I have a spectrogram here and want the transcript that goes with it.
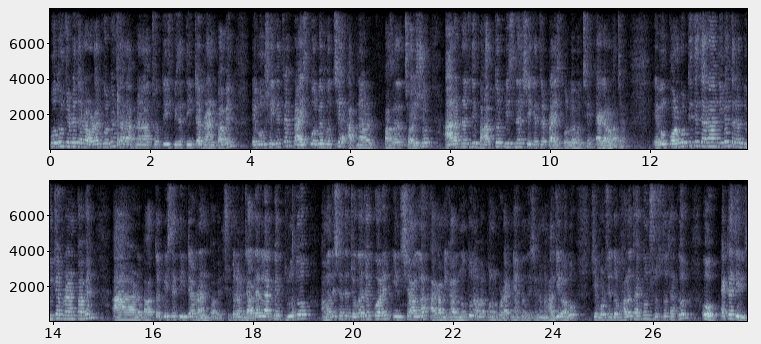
প্রথম চোটে যারা অর্ডার করবেন, তারা আপনারা ছত্রিশ পিসের তিনটা ব্র্যান্ড পাবেন। এবং সেই ক্ষেত্রে প্রাইস পড়বে হচ্ছে আপনার পাঁচ হাজার ছয়শো। আর আপনার যদি বাহাত্তর পিস নেন সেক্ষেত্রে প্রাইস পড়বে হচ্ছে এগারো হাজার। এবং পরবর্তীতে যারা নেবেন, তারা দুইটা ব্র্যান্ড পাবেন। আর বাহাত্তর পিসে তিনটা ব্র্যান্ড পাবেন। সুতরাং যাদের লাগবে দ্রুত আমাদের সাথে যোগাযোগ করেন, ইনশাআল্লাহ আগামীকাল নতুন আবার কোনো প্রোডাক্ট নিয়ে আপনাদের সামনে আমি হাজির হব। সে পর্যন্ত ভালো থাকুন, সুস্থ থাকুন। ও, একটা জিনিস,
